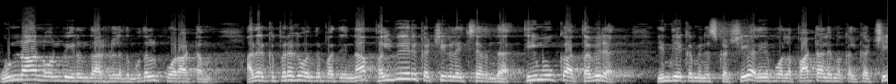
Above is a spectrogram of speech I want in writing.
உண்ணா நோன்பு இருந்தார்கள். அது முதல் போராட்டம். அதற்கு பிறகு வந்து பார்த்தீங்கன்னா பல்வேறு கட்சிகளைச் சேர்ந்த திமுக தவிர இந்திய கம்யூனிஸ்ட் கட்சி அதே போல் பாட்டாளி மக்கள் கட்சி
